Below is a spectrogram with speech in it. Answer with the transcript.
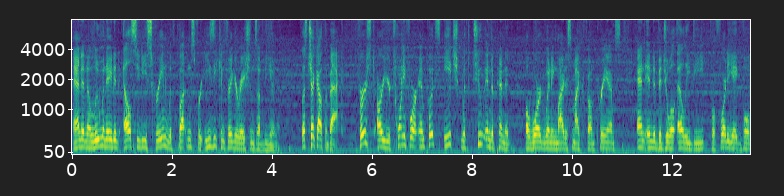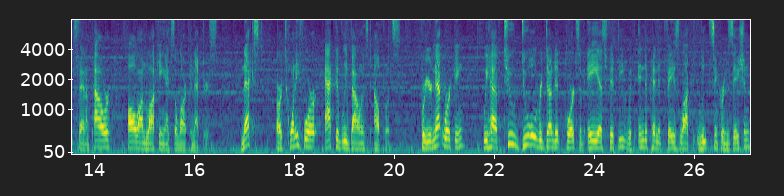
and an illuminated LCD screen with buttons for easy configurations of the unit. Let's check out the back. First are your 24 inputs, each with two independent award-winning Midas microphone preamps and individual LED for 48 volts phantom power, all on locking XLR connectors. Next are 24 actively balanced outputs. For your networking, we have two dual redundant ports of AES-50 with independent phase-locked loop synchronization,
